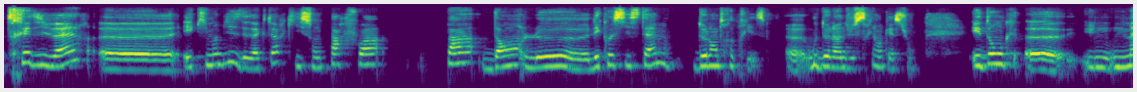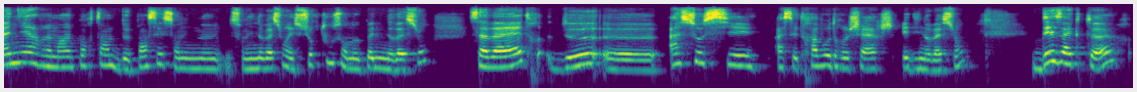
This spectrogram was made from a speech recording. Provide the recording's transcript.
très divers euh, et qui mobilisent des acteurs qui sont parfois pas dans euh, l'écosystème de l'entreprise euh, ou de l'industrie en question. Et donc, une manière vraiment importante de penser son, innovation et surtout son open innovation, ça va être de associer à ces travaux de recherche et d'innovation des acteurs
